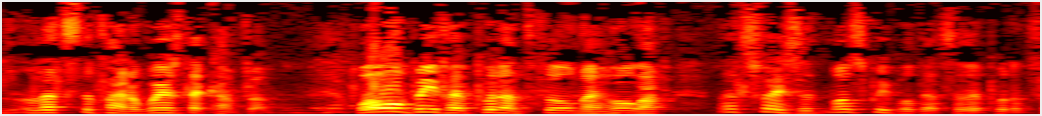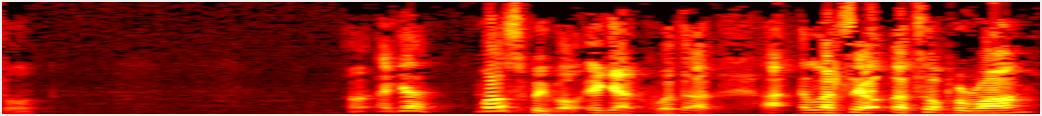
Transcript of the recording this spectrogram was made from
let's define it. Where's that come from? What will be if I put on tefillin my whole life? Let's face it, most people, that's how they put on tefillin. Again, most people, again, uh, uh, let's say, let's hope we're wrong,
